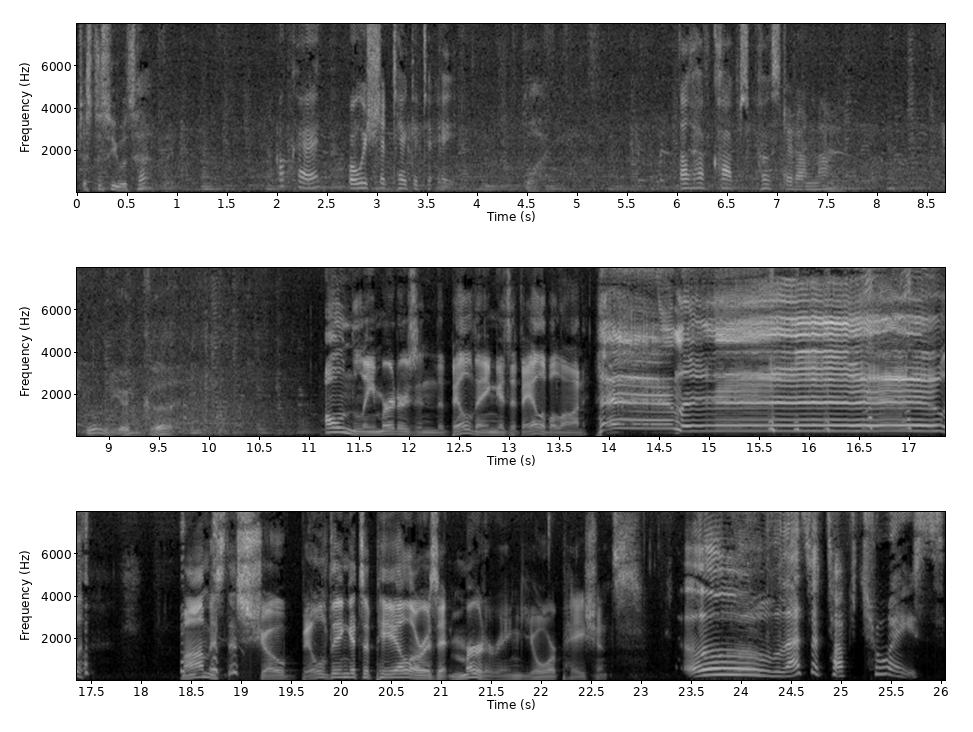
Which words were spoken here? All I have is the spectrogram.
Just to see what's happening. Okay. But we should take it to eight. Why? They'll have cops posted on nine. Ooh, you're good. Only Murders in the Building is available on Hulu. Mom, is this show building its appeal or is it murdering your patience? Oh, that's a tough choice.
